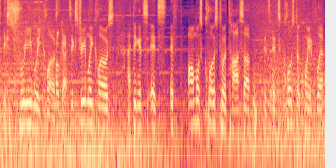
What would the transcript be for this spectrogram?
It's extremely close. Okay. It's extremely close. I think it's it's if almost close to a toss-up. It's it's close to a coin flip,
